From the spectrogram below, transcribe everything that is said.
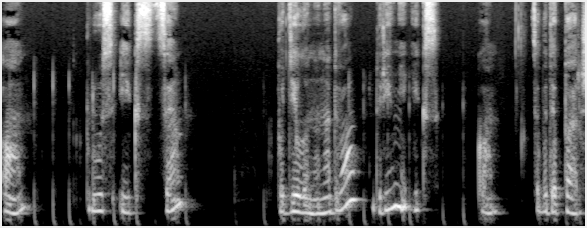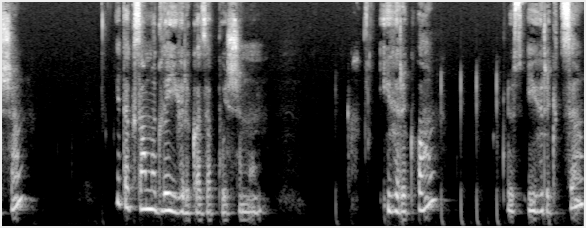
ха плюс xc поділено на 2 дорівнює xk. Це буде перше. І так само для y запишемо YA плюс YC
